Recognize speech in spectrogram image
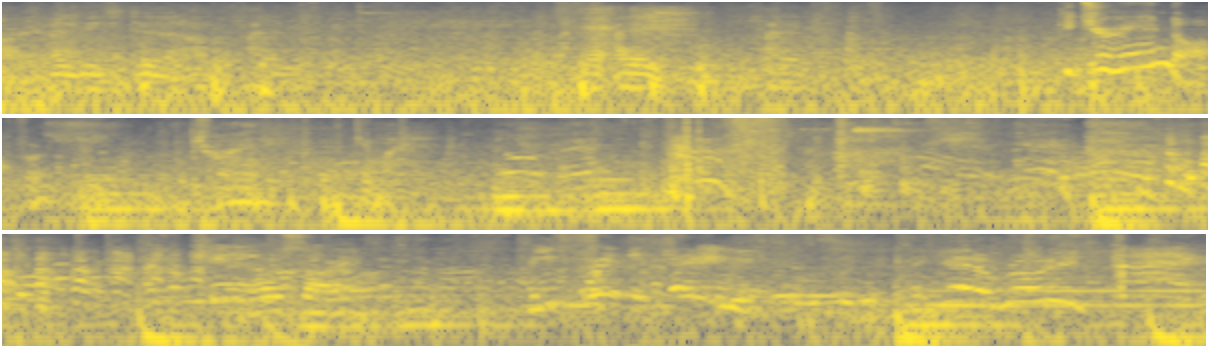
sorry. I didn't mean to do that. I, I, didn't, I, didn't, I didn't. Get your hand off her. I'm trying to get my hand. Are you kidding? I'm sorry. Are you freaking kidding me? Get him, Rudy! Hey!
